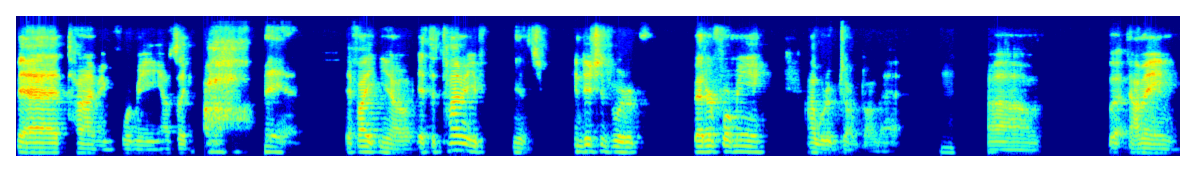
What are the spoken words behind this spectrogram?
bad timing for me. I was like, oh man, if I, you know, at the time, if you know, conditions were better for me, I would have jumped on that. Mm. Um, but I mean,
